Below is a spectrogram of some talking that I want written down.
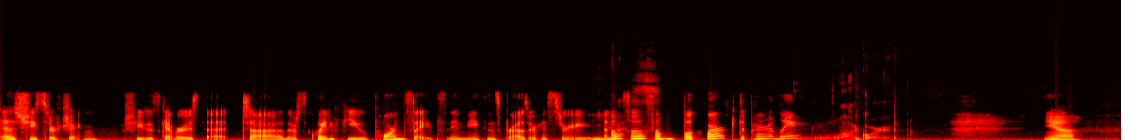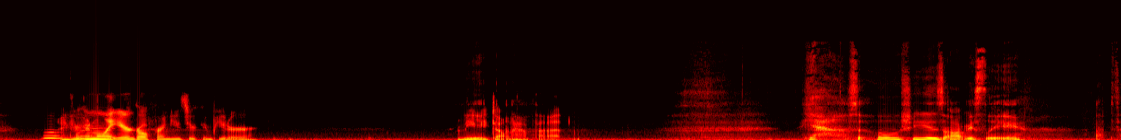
as she's searching, she discovers that uh, there's quite a few porn sites in Nathan's browser history, and also some bookmarked apparently. Awkward. Yeah. If you're gonna let your girlfriend use your computer, maybe Yeah. don't have that. Yeah, so she is obviously upset.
